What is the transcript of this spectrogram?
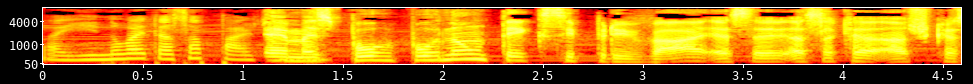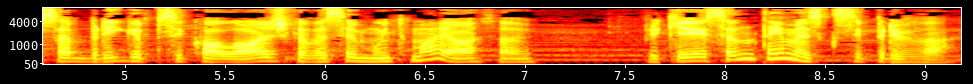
aí não vai ter essa parte. É, né? mas por, por não ter que se privar, essa, essa, acho que essa briga psicológica vai ser muito maior, sabe? Porque você não tem mais que se privar.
